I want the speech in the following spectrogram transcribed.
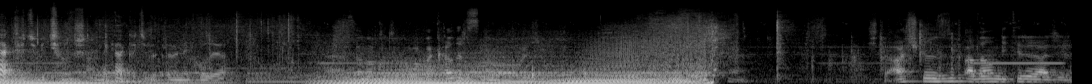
Kadar kötü bir çalışan, ne kadar kötü bir örnek oluyor. Sen o kutuda orada kalırsın ama babacığım. İşte aç gözlük adamı bitirir acı.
